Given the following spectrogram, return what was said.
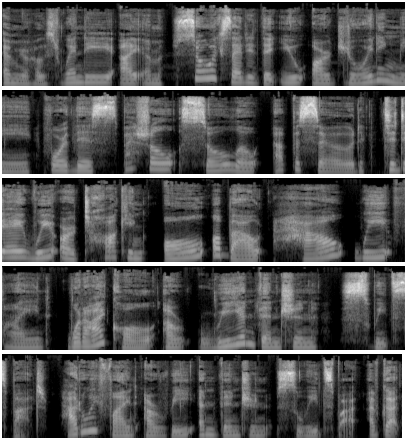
am your host, Wendy. I am so excited that you are joining me for this special solo episode. Today, we are talking all about how we find what I call our reinvention sweet spot. How do we find our reinvention sweet spot? I've got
